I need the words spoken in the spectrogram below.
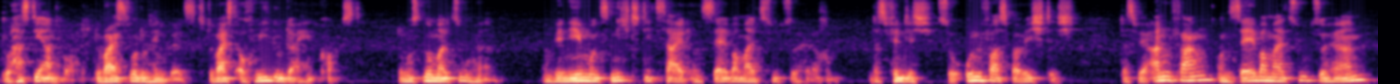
Du hast die Antwort. Du weißt, wo du hin willst. Du weißt auch, wie du dahin kommst. Du musst nur mal zuhören. Und wir nehmen uns nicht die Zeit, uns selber mal zuzuhören. Und das finde ich so unfassbar wichtig, dass wir anfangen, uns selber mal zuzuhören,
